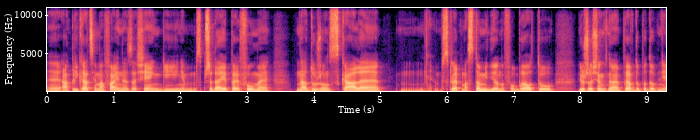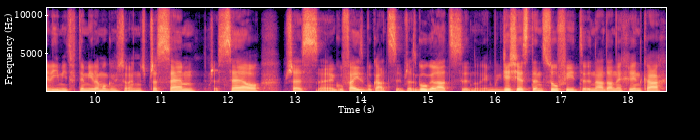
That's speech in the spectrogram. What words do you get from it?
e, aplikacja ma fajne zasięgi, nie wiem, sprzedaje perfumy na dużą skalę, wiem, sklep ma 100 milionów obrotu, już osiągnąłem prawdopodobnie limit w tym, ile mogę osiągnąć przez SEM, przez SEO, przez e, Facebook Ads, przez Google Ads, no jakby gdzieś jest ten sufit na danych rynkach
